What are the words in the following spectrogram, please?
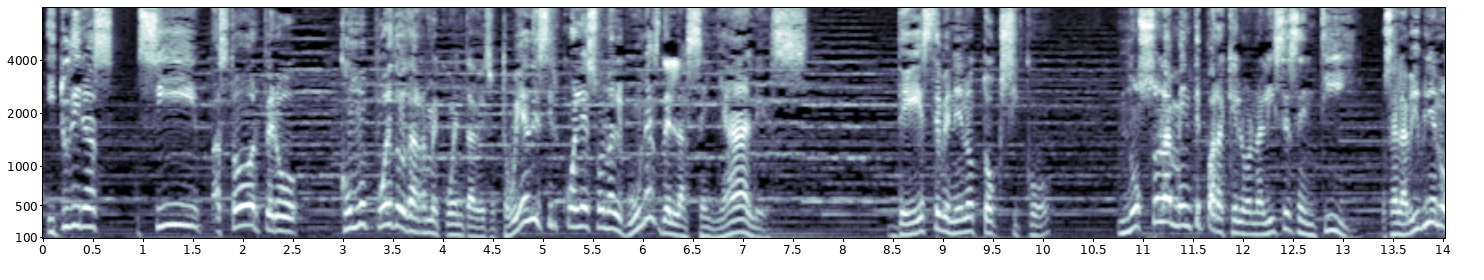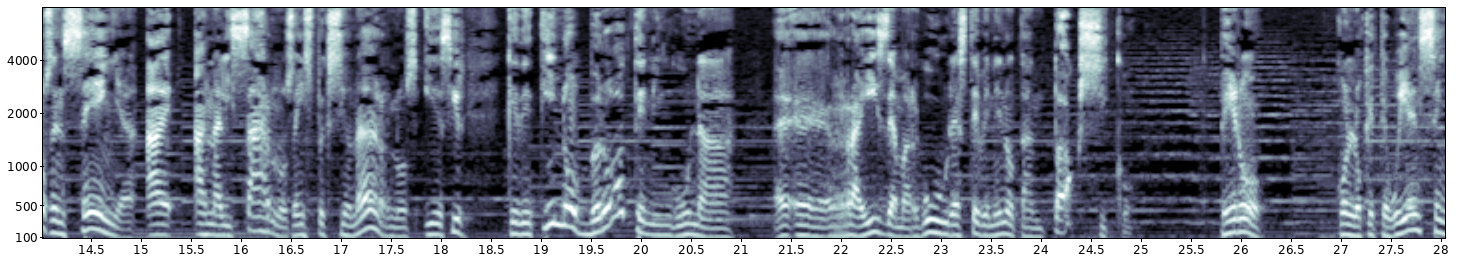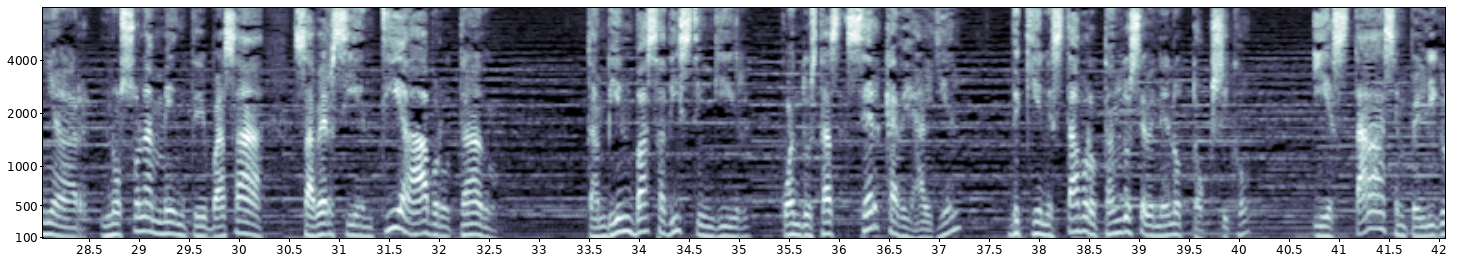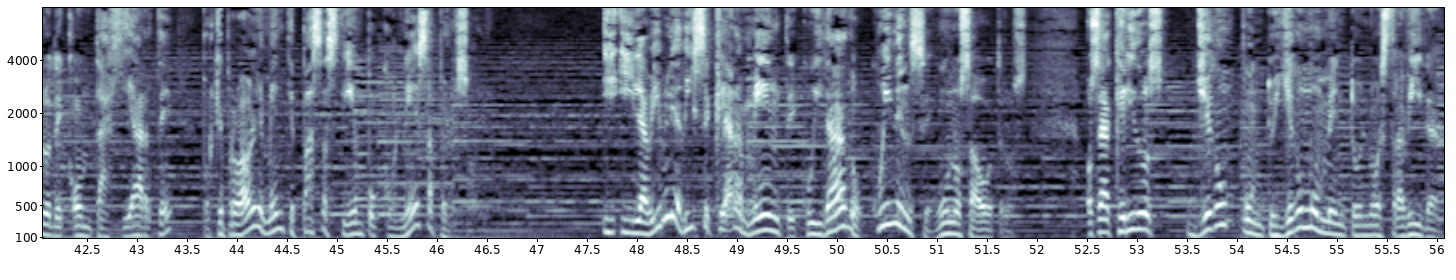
Y tú dirás, sí, pastor, pero ¿cómo puedo darme cuenta de eso? Te voy a decir cuáles son algunas de las señales de este veneno tóxico, no solamente para que lo analices en ti, o sea, la Biblia nos enseña a analizarnos, a inspeccionarnos y decir que de ti no brote ninguna eh, eh, raíz de amargura, este veneno tan tóxico. Pero con lo que te voy a enseñar, no solamente vas a saber si en ti ha brotado, también vas a distinguir cuando estás cerca de alguien de quien está brotando ese veneno tóxico y estás en peligro de contagiarte porque probablemente pasas tiempo con esa persona. Y, la Biblia dice claramente, cuidado, cuídense unos a otros. O sea, queridos, llega un punto y llega un momento en nuestra vida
